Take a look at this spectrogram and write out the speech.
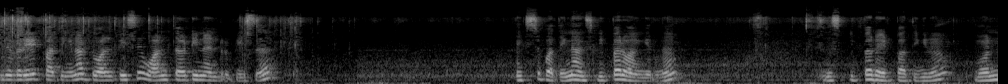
இதோட ரேட் பாத்தீங்கன்னா twelve piece one thirty nine rupees next பாத்தீங்கன்னா ஸ்லிப்பர் வாங்கியிருந்தேன். இந்த ஸ்லிப்பர் ரேட் பாத்தீங்கன்னா ஒன்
